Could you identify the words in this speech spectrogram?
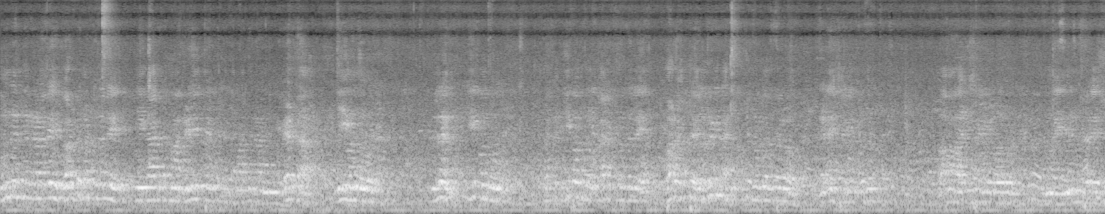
ಮುಂದಿನ ದಿನಗಳಲ್ಲಿ ದೊಡ್ಡ ಮಟ್ಟದಲ್ಲಿ ಈ ಕಾರ್ಯಕ್ರಮ ನಡೆಯುತ್ತೆ ಅಂತಕ್ಕಂಥ ಮಾತನ್ನು ನಾನು ನಿಮಗೆ ಹೇಳ್ತಾ ಈ ಒಂದು ಇಲ್ಲ ಈ ಒಂದು ಬಹಳಷ್ಟು ಎಲ್ಲರಿಗಿನ ಹೆಚ್ಚು ಗಣೇಶ್ ಆಗಿರ್ಬೋದು ರಾಮ ಆಗಿರ್ಬೋದು ನಮ್ಮ ಎನ್ ಸುರೇಶ್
